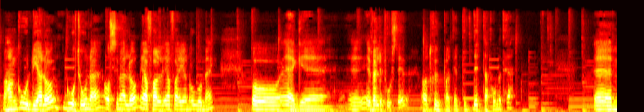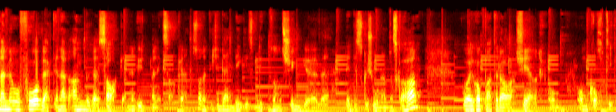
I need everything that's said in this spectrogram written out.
Vi har en god dialog, god tone oss imellom, iallfall gjør noe med meg. Og jeg eh, er veldig positiv og tror på at dette, får vi til. Eh, men vi må få vekk den andre saken, den utmeldingssaken, sånn at ikke den ligger som en sånn skygge over de diskusjonene vi skal ha. Og jeg håper at det da skjer om, om kort tid.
